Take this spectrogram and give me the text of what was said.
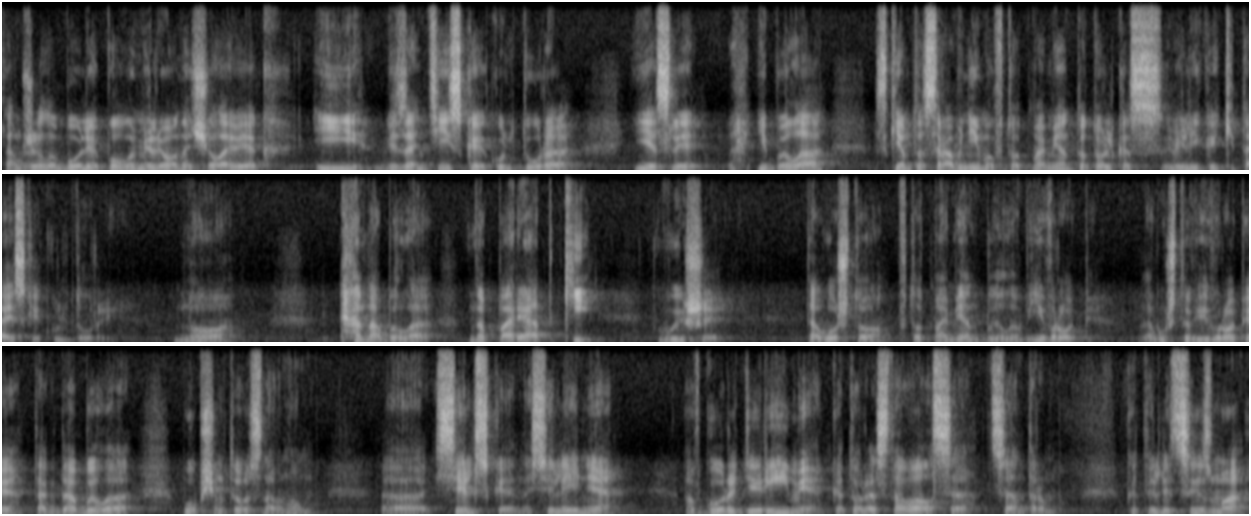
Там жило более полумиллиона человек, и византийская культура, если и была с кем-то сравнима в тот момент, то только с великой китайской культурой. Но она была на порядки выше того, что в тот момент было в Европе. Потому что в Европе тогда было, в общем-то, в основном э, сельское население, а в городе Риме, который оставался центром католицизма,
